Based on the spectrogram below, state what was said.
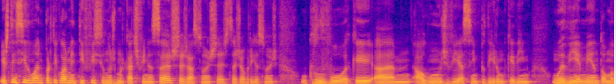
este tem sido um ano particularmente difícil nos mercados financeiros, seja ações, seja, seja obrigações, o que levou a que um, alguns viessem pedir um bocadinho um adiamento ou uma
